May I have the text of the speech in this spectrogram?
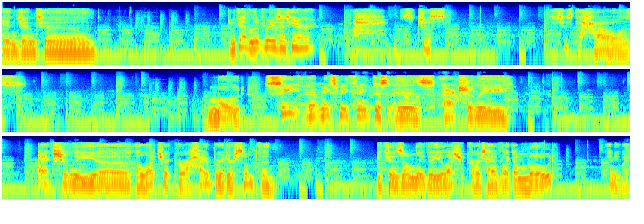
engine tune. Do we got liveries in here? It's just. It's just a house mode. See, that makes me think this is actually actually uh, electric or a hybrid or something. Because only the electric cars have like a mode. Anyway,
